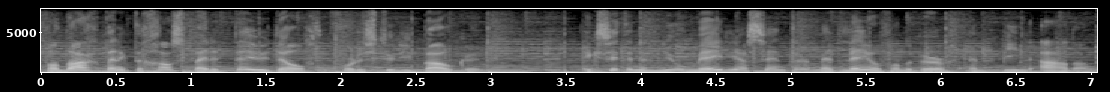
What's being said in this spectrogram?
Vandaag ben ik de gast bij de TU Delft voor de studie bouwkunde. Ik zit in het Nieuw Media Center met Leo van den Burg en Pien Adank.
